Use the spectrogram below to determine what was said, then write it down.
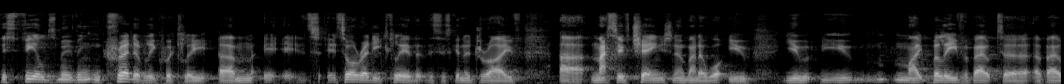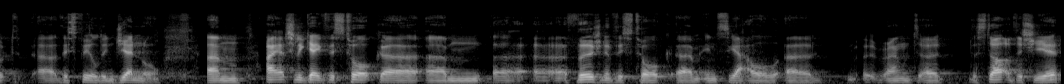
this field's moving incredibly quickly. Um, it, it's, it's already clear that this is going to drive uh, massive change, no matter what you you you might believe about uh, about uh, this field in general. Um, I actually gave this talk, uh, um, uh, a version of this talk um, in Seattle uh, around. Uh, the start of this year.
